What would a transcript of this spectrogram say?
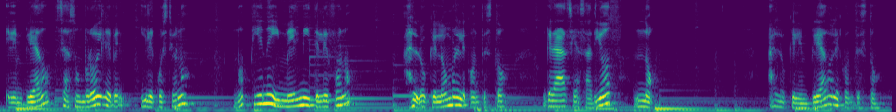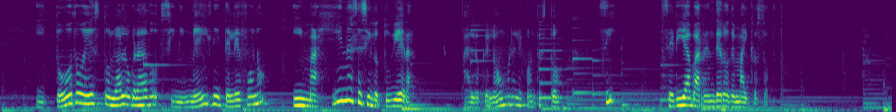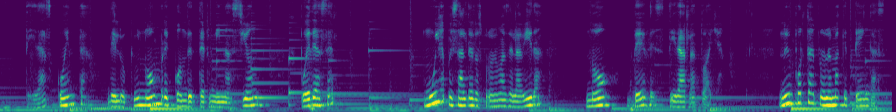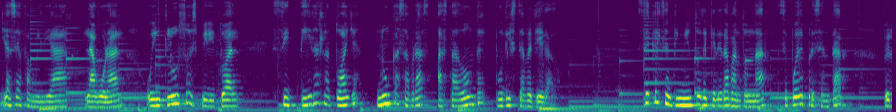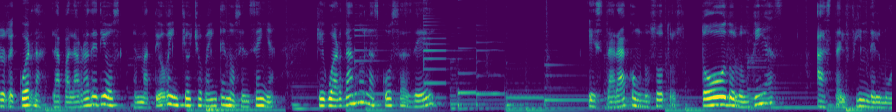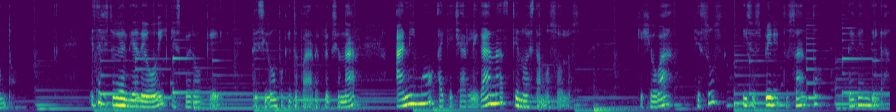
El empleado se asombró y le, y le cuestionó, ¿no tiene email ni teléfono? A lo que el hombre le contestó, gracias a Dios, no. A lo que el empleado le contestó, ¿y todo esto lo ha logrado sin email ni teléfono? Imagínese si lo tuviera. A lo que el hombre le contestó, sí, sería barrendero de Microsoft. ¿Te das cuenta de lo que un hombre con determinación puede hacer? Muy a pesar de los problemas de la vida, no debes tirar la toalla. No importa el problema que tengas, ya sea familiar, laboral o incluso espiritual, si tiras la toalla, nunca sabrás hasta dónde pudiste haber llegado. Sé que el sentimiento de querer abandonar se puede presentar, pero recuerda, la palabra de Dios en Mateo 28:20 nos enseña que guardando las cosas de Él, estará con nosotros todos los días hasta el fin del mundo. Esta es la historia del día de hoy, espero que te sirva un poquito para reflexionar Ánimo, hay que echarle ganas, que no estamos solos. Que Jehová, Jesús y su Espíritu Santo te bendiga.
